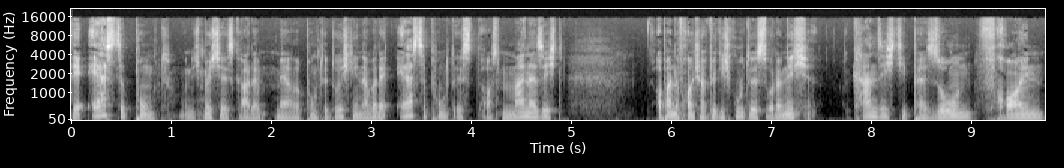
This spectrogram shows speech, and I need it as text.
der erste Punkt, und ich möchte jetzt gerade mehrere Punkte durchgehen, aber der erste Punkt ist aus meiner Sicht, ob eine Freundschaft wirklich gut ist oder nicht, kann sich die Person freuen,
